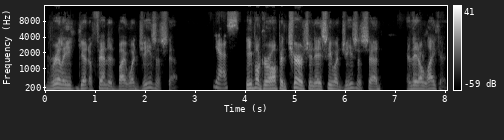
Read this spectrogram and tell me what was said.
really get offended by what Jesus said. Yes. people grow up in church and they see what Jesus said and they don't like it.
